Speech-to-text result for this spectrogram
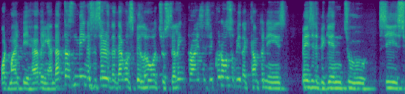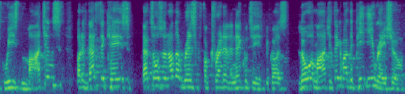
what might be happening. And that doesn't mean necessarily that that will spill over to selling prices. It could also be that companies basically begin to see squeezed margins. But if that's the case, that's also another risk for credit and equities because lower margin, think about the PE ratio.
